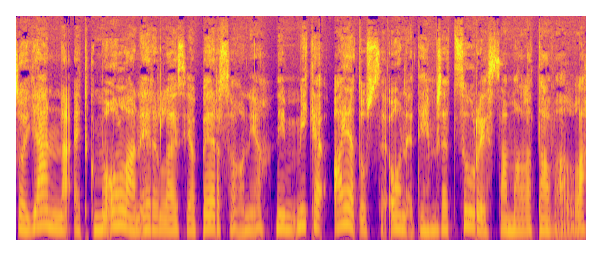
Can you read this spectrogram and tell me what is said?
se on jännä, että kun me ollaan erilaisia persoonia, niin mikä ajatus se on, että ihmiset suris samalla tavalla?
